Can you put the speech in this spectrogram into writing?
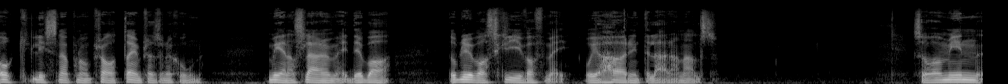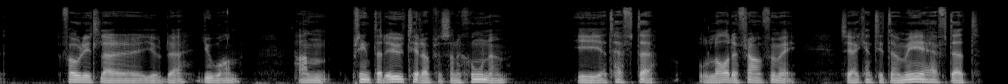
och lyssna på någon prata i en presentation medan läraren mig. Det är bara, då blir det bara skriva för mig och jag hör inte läraren alls. Så vad min favoritlärare gjorde, Johan, han printade ut hela presentationen i ett häfte och la det framför mig. Så jag kan titta med i häftet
